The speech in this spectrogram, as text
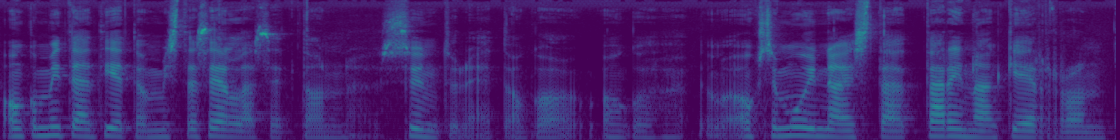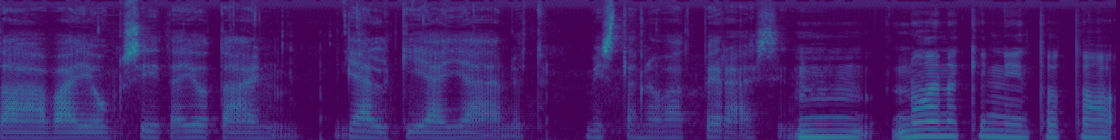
Onko mitään tietoa, mistä sellaiset on syntyneet? Onko, onko, onko se muinaista tarinan kerrontaa vai onko siitä jotain jälkiä jäänyt? Mistä ne ovat peräisin? Mm, no ainakin niin tota,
